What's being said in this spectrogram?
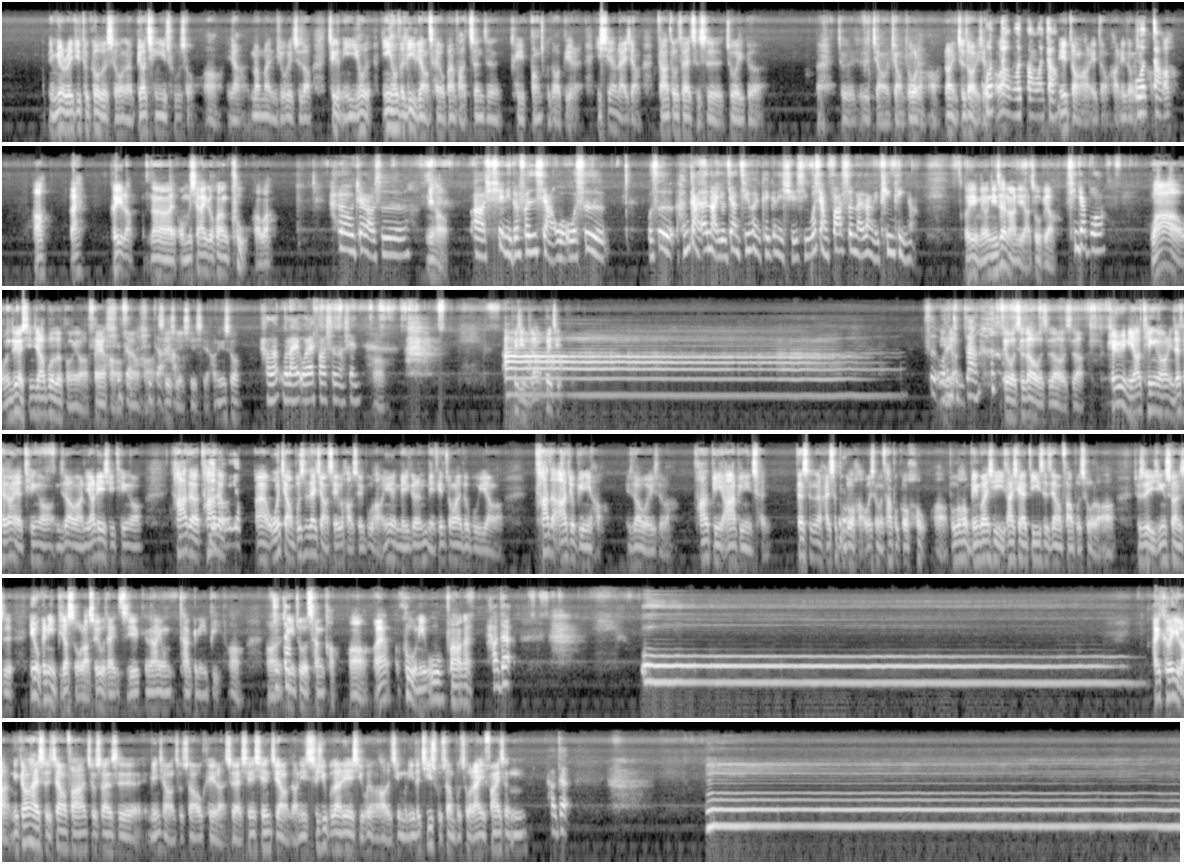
你没有 ready to go 的时候呢，不要轻易出手啊，呀、慢慢你就会知道，这个你以后你以后的力量才有办法真正可以帮助到别人。你现在来讲，大家都在只是做一个。哎，这个讲讲多了哈，让你知道一下，我懂，我懂，我懂，你懂啊，你懂，好，你懂，我懂，好，好，来，可以了，那我们下一个换酷，好吧？Hello，Jack 老师，你好，啊，谢谢你的分享，我我是我是很感恩啊，有这样机会可以跟你学习，我想发声来让你听听啊。可以，没有，您在哪里啊？坐标？新加坡。哇，我们这个新加坡的朋友非常好，是的，非常好，是的，谢谢，谢谢，好，您说。好了，我来，我来发声了，先。好。会紧张，会紧。是我很紧张。对，我知道，我知道，我知道。Kerry，你要听哦，你在台上也听哦，你知道吗？你要练习听哦。他的他的，哎，我讲不是在讲谁不好谁不好，因为每个人每天状态都不一样哦。他的啊就比你好，你知道我意思吧？他比你啊比你沉，但是呢还是不够好。为什么？它不够厚啊，不够厚没关系。他现在第一次这样发不错了啊，就是已经算是，因为我跟你比较熟了，所以我才直接跟他用他跟你比啊啊，给你做个参考啊。哎，酷，你呜发发看。好的，呜。还可以了，你刚开始这样发就算是勉强，就算 OK 了。是先先这样子，你持续不断练习会很好的进步。你的基础算不错，来，你发一声嗯。好的。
